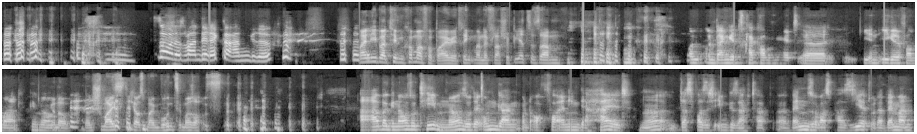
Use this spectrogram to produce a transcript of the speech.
so, das war ein direkter Angriff. Mein lieber Tim, komm mal vorbei, wir trinken mal eine Flasche Bier zusammen. und, und dann es Kakao mit äh, in Igel-Format. Genau. genau. Dann schmeißt dich aus meinem Wohnzimmer raus. aber genauso Themen, ne? so der Umgang und auch vor allen Dingen der Halt, ne? das, was ich eben gesagt habe, äh, wenn sowas passiert oder wenn man,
